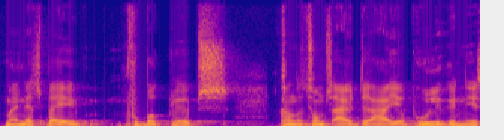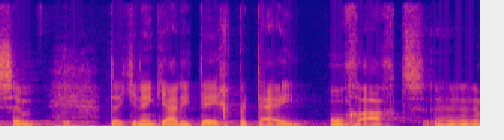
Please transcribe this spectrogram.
Maar net als bij voetbalclubs kan het soms uitdraaien op hooliganisme. Dat je denkt, ja, die tegenpartij, ongeacht uh,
